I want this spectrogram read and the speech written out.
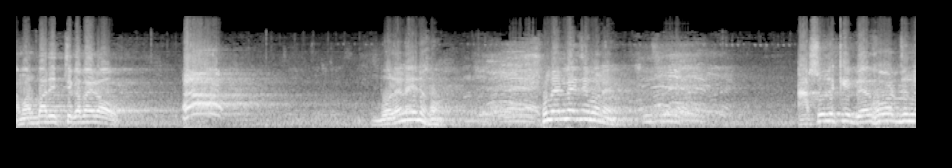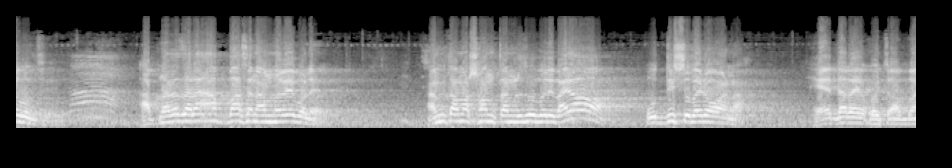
আমার বাড়ির থেকে বাইর! বলে নাই রকম শুনেন নাই জীবনে? আসলে কি বের হওয়ার জন্য বলছে? আপনারা যারা আব্বা আছেন আপনারাই বলে। আমি তো আমার সন্তান যদি বলি হ, উদ্দেশ্য বাইর হওয়া না। হে দাঁড়ায় কইতো আব্বা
